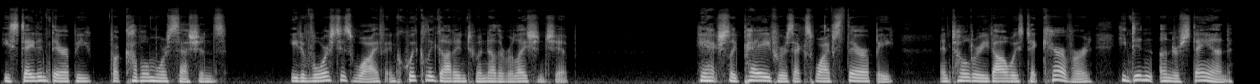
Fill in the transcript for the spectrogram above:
He stayed in therapy for a couple more sessions. He divorced his wife and quickly got into another relationship. He actually paid for his ex wife's therapy and told her he'd always take care of her. He didn't understand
